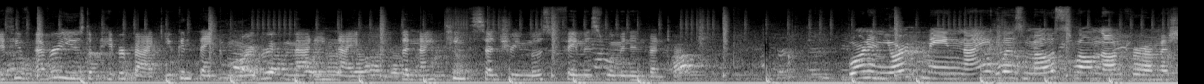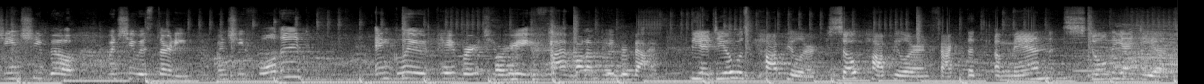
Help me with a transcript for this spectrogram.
If you've ever used a paper bag, you can thank Margaret Mattie Knight, the 19th century most famous woman inventor. Born in York, Maine, Knight was most well known for a machine she built when she was 30, when she folded glued paper to create flat bottom paper bags. The idea was popular, so popular in fact that a man stole the idea to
